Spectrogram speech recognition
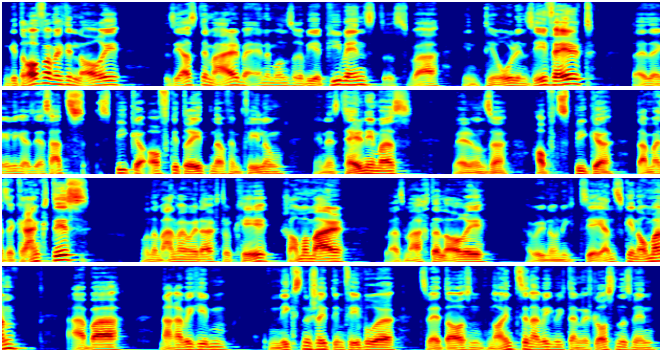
Und getroffen habe ich den Lauri das erste Mal bei einem unserer VIP-Events. Das war in Tirol in Seefeld. Da ist er eigentlich als Ersatzspeaker aufgetreten auf Empfehlung eines Teilnehmers, weil unser Hauptspeaker damals erkrankt ist. Und am Anfang habe ich gedacht, okay, schauen wir mal, was macht der Lauri? Habe ich noch nicht sehr ernst genommen. Aber nachher habe ich eben im nächsten Schritt, im Februar 2019, habe ich mich dann entschlossen, dass wir ein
